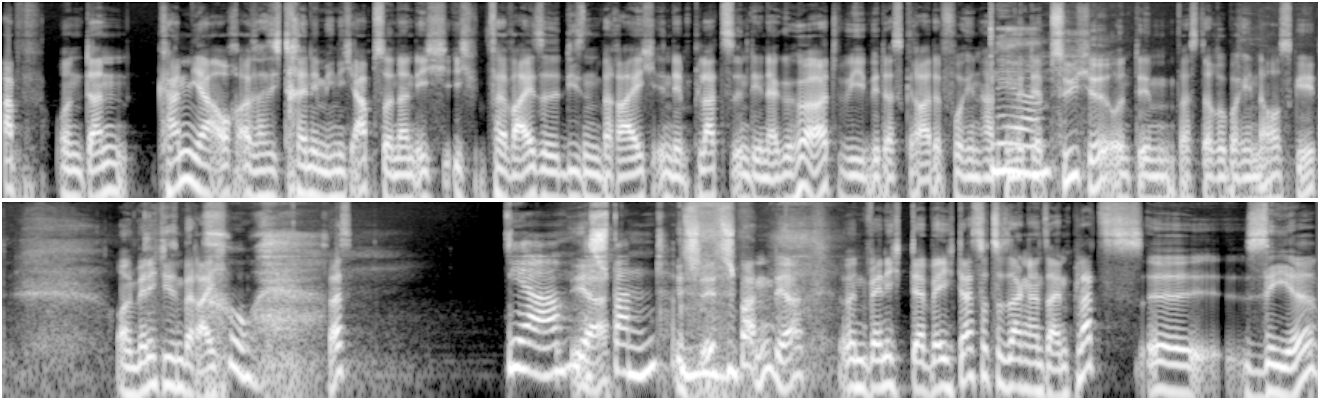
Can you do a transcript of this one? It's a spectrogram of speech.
ab. Und dann kann ja auch, also ich trenne mich nicht ab, sondern ich, ich verweise diesen Bereich in den Platz, in den er gehört, wie wir das gerade vorhin hatten ja. mit der Psyche und dem, was darüber hinausgeht. Und wenn ich diesen Bereich. Puh. Was? Ja, ja, ist spannend. Ist, ist spannend, ja. Und wenn ich, wenn ich das sozusagen an seinen Platz äh, sehe,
